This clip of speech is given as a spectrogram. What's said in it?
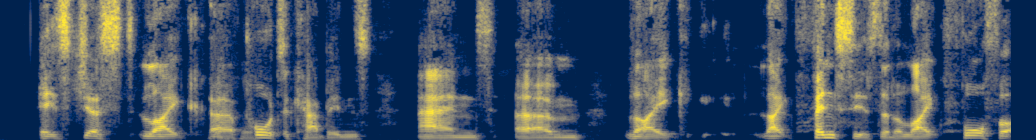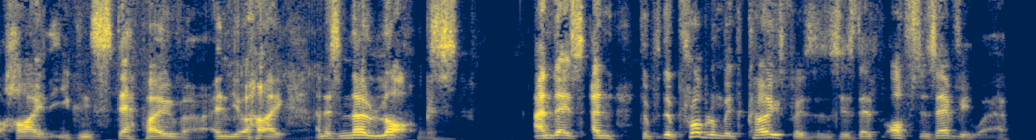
it's just like uh, Portakabins and um, like like fences that are like four foot high that you can step over, and you're like, and there's no locks, and there's and the, the problem with closed prisons is there's officers everywhere.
